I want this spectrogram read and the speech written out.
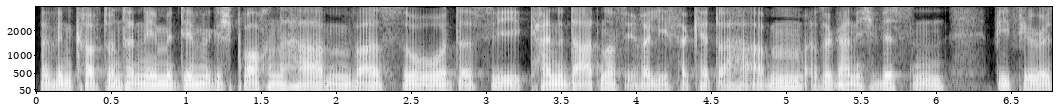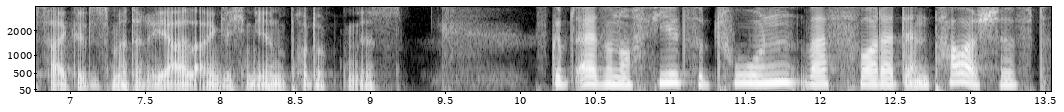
bei Windkraftunternehmen, mit denen wir gesprochen haben, war es so, dass sie keine Daten aus ihrer Lieferkette haben, also gar nicht wissen, wie viel recyceltes Material eigentlich in ihren Produkten ist. Es gibt also noch viel zu tun. Was fordert denn PowerShift?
